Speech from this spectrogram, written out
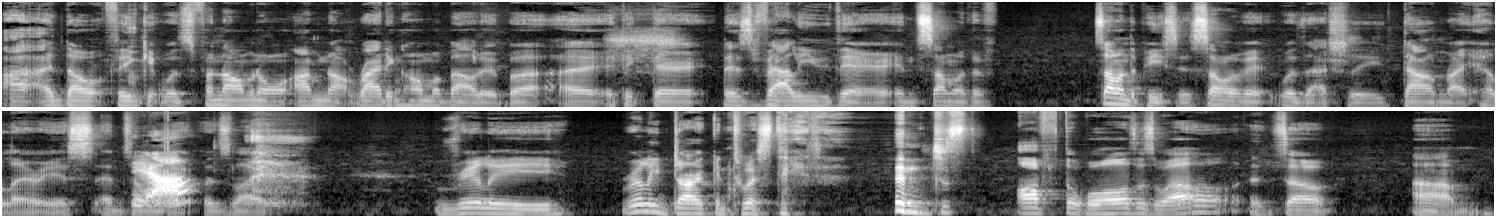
I, I don't think it was phenomenal. I'm not writing home about it, but I, I think there there's value there in some of the some of the pieces. Some of it was actually downright hilarious, and some Yeah. of it was like really really dark and twisted, and just off the walls as well. And so, um,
